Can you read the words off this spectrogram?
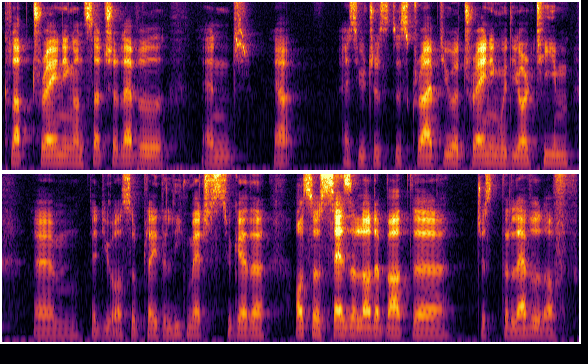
club training on such a level. And yeah, as you just described, you are training with your team, um, that you also play the league matches together. Also says a lot about the just the level of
